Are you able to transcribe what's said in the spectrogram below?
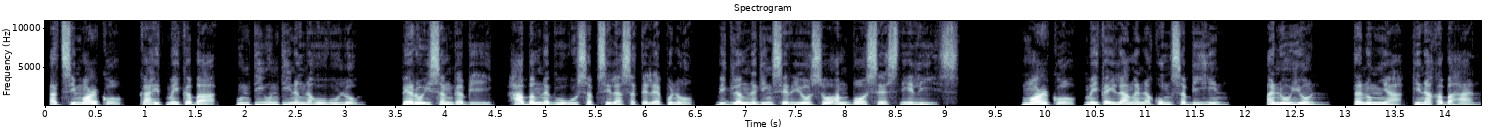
At si Marco, kahit may kaba, unti-unti nang nahuhulog. Pero isang gabi, habang nag-uusap sila sa telepono, biglang naging seryoso ang boses ni Elise. Marco, may kailangan akong sabihin. Ano yun? Tanong niya, kinakabahan.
